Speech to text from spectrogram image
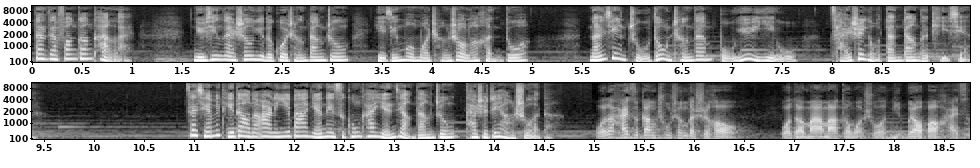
但在方刚看来，女性在生育的过程当中已经默默承受了很多。男性主动承担哺育义务，才是有担当的体现。在前面提到的二零一八年那次公开演讲当中，他是这样说的：“我的孩子刚出生的时候，我的妈妈跟我说：‘你不要抱孩子，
